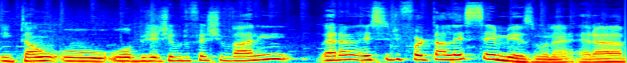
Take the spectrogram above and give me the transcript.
Então, o, o objetivo do festival era esse de fortalecer mesmo, né? Era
